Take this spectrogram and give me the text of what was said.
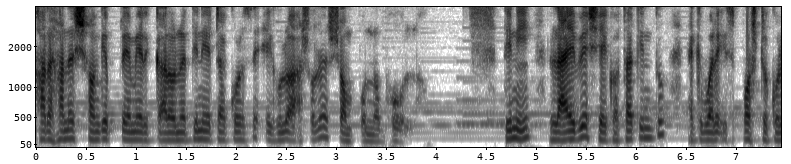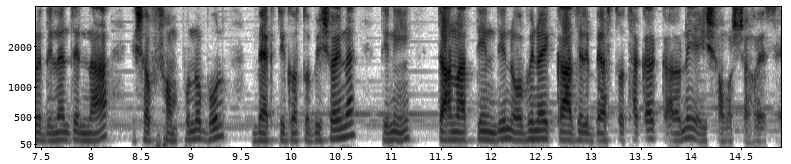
ফারহানের সঙ্গে প্রেমের কারণে তিনি এটা করেছে, এগুলো আসলে সম্পূর্ণ ভুল। তিনি লাইভে সেই কথা কিন্তু একেবারে স্পষ্ট করে দিলেন যে না, এসব সম্পূর্ণ ভুল, ব্যক্তিগত বিষয় না তিনি টানা তিন দিন অভিনয় কাজের ব্যস্ত থাকার কারণে এই সমস্যা হয়েছে।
